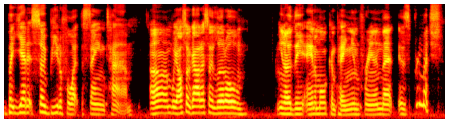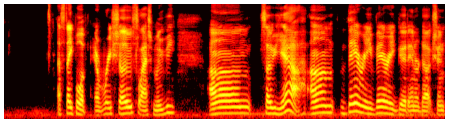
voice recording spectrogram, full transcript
but yet it's so beautiful at the same time. Um, we also got us a little you know, the animal companion friend that is pretty much a staple of every show slash movie. Um, so yeah, um, very, very good introduction.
